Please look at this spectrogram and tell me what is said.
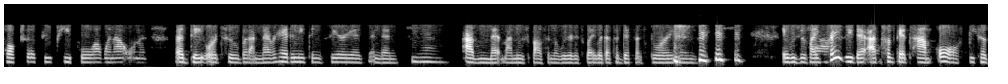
talked to a few people. I went out on a a date or two, but I never had anything serious. And then yeah. I met my new spouse in the weirdest way, but that's a different story. And it was just like wow. crazy that I took that time off because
